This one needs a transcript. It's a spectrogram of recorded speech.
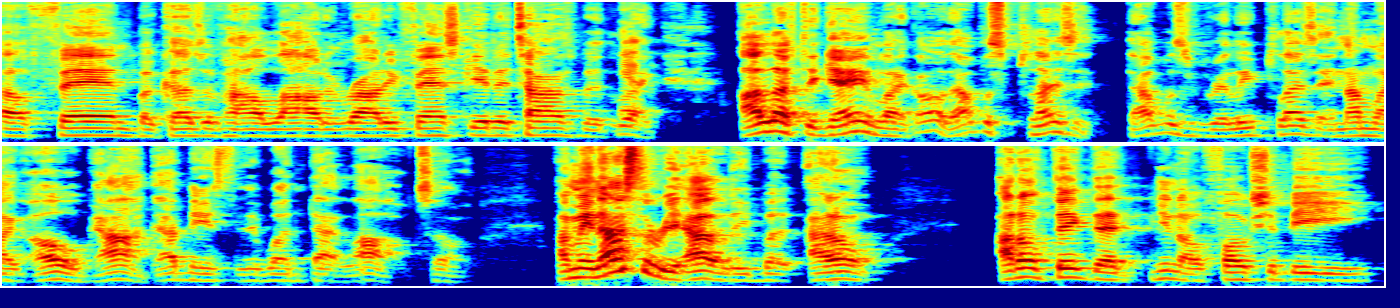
a fan because of how loud and rowdy fans get at times. But yeah. like, I left the game like, oh, that was pleasant. That was really pleasant. And I'm like, oh God, that means that it wasn't that loud. So I mean, that's the reality, but I don't I don't think that, you know, folks should be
